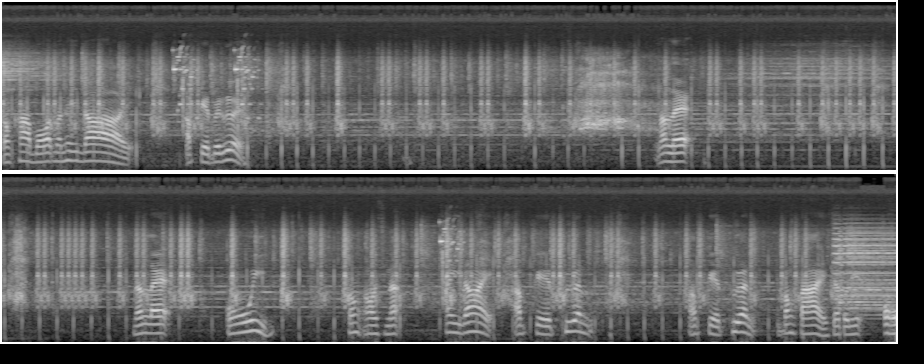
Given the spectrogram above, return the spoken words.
ต้องฆ่าบอสมันให้ได้ อัปเกรดไปเรื่อย นั่นแหละ นั่นแหละ โอ้ย ต้องเอาชนะให้ได้ อัปเกรดเพื่อน อัปเกรดเพื่อนต้องตายเจ้าตัวนี้ โอ้โห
